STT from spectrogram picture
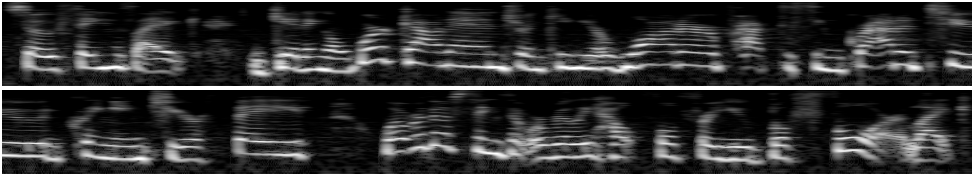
So, things like getting a workout in, drinking your water, practicing gratitude, clinging to your faith. What were those things that were really helpful for you before? Like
